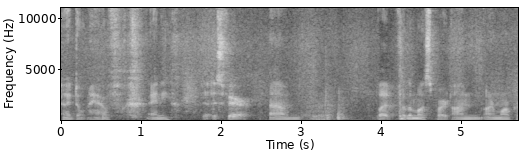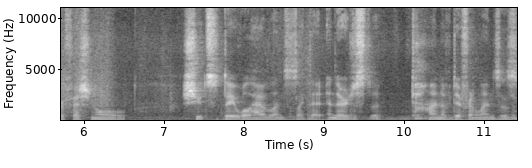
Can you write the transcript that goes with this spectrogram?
and I don't have any. That is fair. Um, but for the most part, on on more professional shoots, they will have lenses like that, and there are just a ton of different lenses.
